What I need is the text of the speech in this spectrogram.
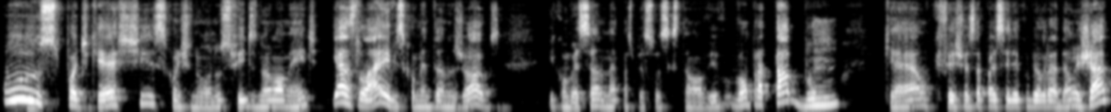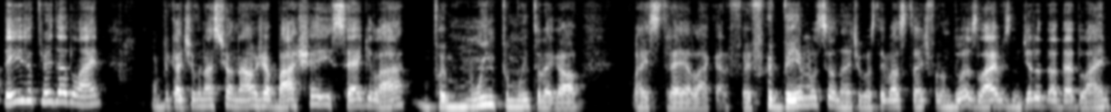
Os podcasts continuam nos feeds normalmente e as lives comentando os jogos e conversando né, com as pessoas que estão ao vivo vão para Tabum, que é o que fechou essa parceria com o Belgradão já desde a trade deadline. Um aplicativo nacional, já baixa e segue lá. Foi muito, muito legal a estreia lá, cara. Foi, foi bem emocionante. Eu gostei bastante. Foram duas lives no dia da deadline.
